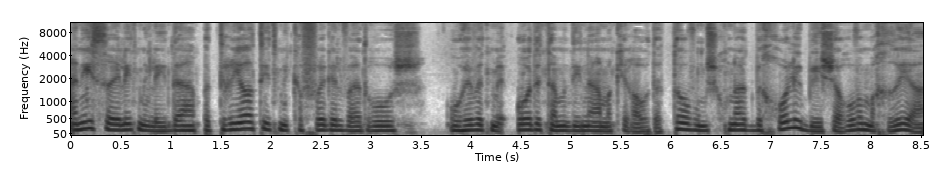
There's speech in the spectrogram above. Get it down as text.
אני ישראלית מלידה, פטריוטית מכף רגל ועד ראש, אוהבת מאוד את המדינה, מכירה אותה טוב ומשוכנעת בכל ליבי שהרוב המכריע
